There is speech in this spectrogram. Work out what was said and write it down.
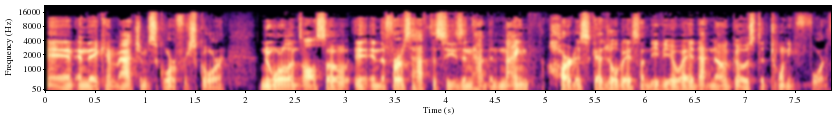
And and they can match them score for score. New Orleans also in, in the first half of the season had the ninth hardest schedule based on DVOA. That now goes to 24th.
